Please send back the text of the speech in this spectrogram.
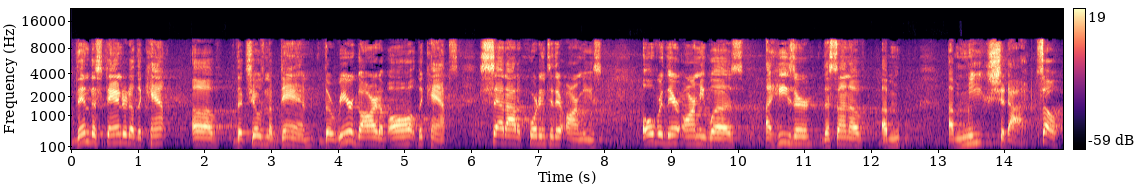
Then the standard of the camp of the children of Dan, the rear guard of all the camps, set out according to their armies. Over their army was Ahiezer, the son of Am- Ammishaddai. So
